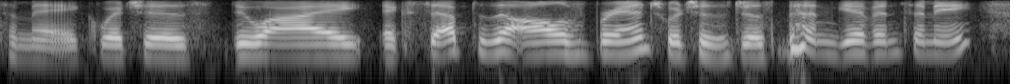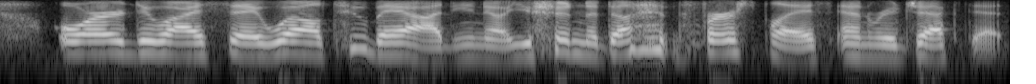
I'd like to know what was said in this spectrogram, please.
to make, which is, do I accept the olive branch, which has just been given to me, or do I say, well, too bad, you know, you shouldn't have done it in the first place, and reject it?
